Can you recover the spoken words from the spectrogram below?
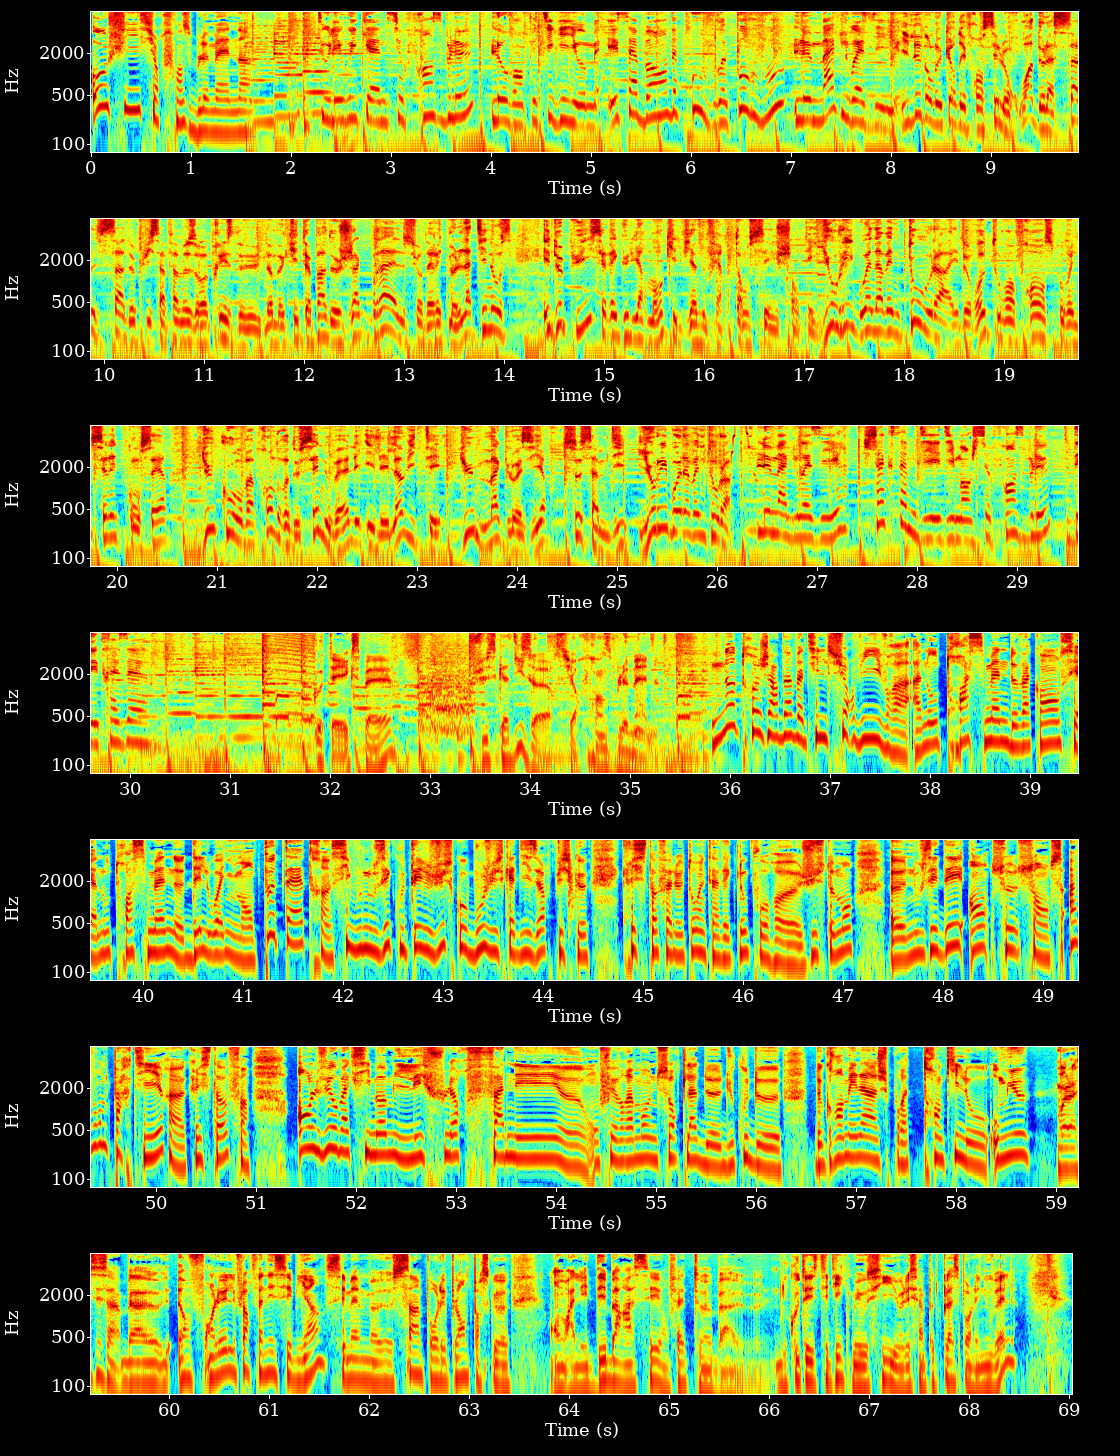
Oshi sur France Bleu Maine. Tous les week-ends sur France Bleu, Laurent Petit-Guillaume et sa bande ouvrent pour vous le Mag Loisir. Il est dans le cœur des Français, le roi de la salsa depuis sa fameuse reprise de Ne me quitte pas de Jacques Brel sur des rythmes latinos. Et depuis, c'est régulièrement qu'il vient nous faire danser et chanter. Yuri Buenaventura est de retour en France pour une série de concerts. Du coup, on va prendre de ses nouvelles. Il est l'invité du Mag Loisir ce samedi. Yuri Buenaventura. Le Mag Loisir, chaque samedi et dimanche sur France Bleu, dès 13h. Côté expert, jusqu'à 10h sur France Bleu Maine. Notre jardin va-t-il survivre à nos trois semaines de vacances et à nos trois semaines d'éloignement? Peut-être, si vous nous écoutez jusqu'au bout, jusqu'à 10 heures, puisque Christophe Aleton est avec nous pour euh, justement euh, nous aider en ce sens. Avant de partir, euh, Christophe, enlevez au maximum les fleurs fanées. on fait vraiment une sorte là de du coup de, de grand ménage pour être tranquille au mieux. Voilà, c'est ça. Bah, euh, en- enlever les fleurs fanées, c'est bien. C'est même euh, sain pour les plantes parce que on va les débarrasser en fait euh, bah, du côté esthétique, mais aussi euh, laisser un peu de place pour les nouvelles.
